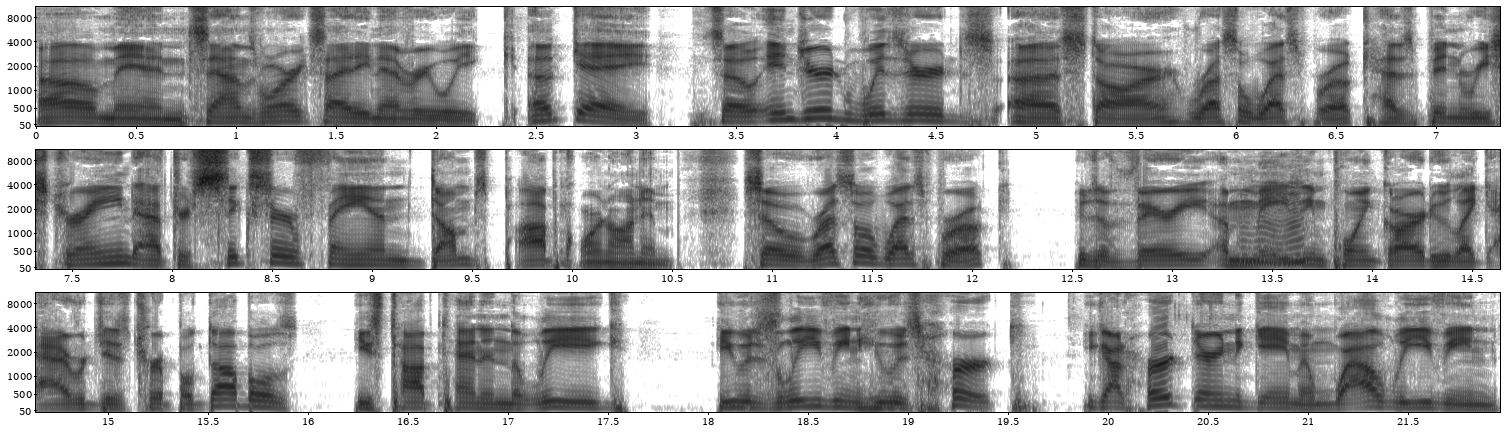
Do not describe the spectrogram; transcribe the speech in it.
Oh man, sounds more exciting every week. Okay, so injured Wizards uh, star Russell Westbrook has been restrained after Sixer fan dumps popcorn on him. So Russell Westbrook, who's a very amazing point guard who like averages triple doubles, he's top ten in the league. He was leaving. He was hurt. He got hurt during the game, and while leaving,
